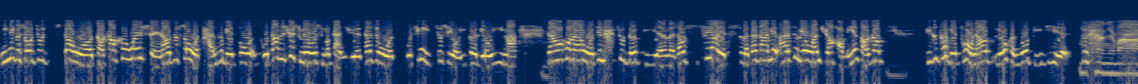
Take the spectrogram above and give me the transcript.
你那个时候就让我早上喝温水，然后就说我痰特别多，我当时确实没有什么感觉，但是我我心里就是有一个留意嘛，然后后来我现在就得鼻炎了，然后吃药也吃了，但是还没还是没有完全好，每天早上鼻子特别痛，然后流很多鼻涕，就是看见吗？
